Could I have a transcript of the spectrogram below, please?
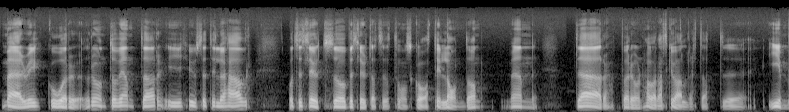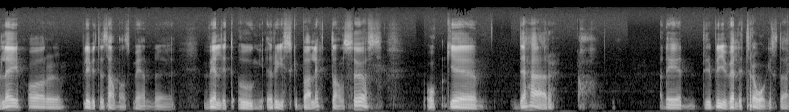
Mary går runt och väntar i huset i Le Havre och till slut så beslutas att hon ska till London. Men där börjar hon höra skvallret att eh, Imlay har blivit tillsammans med en eh, väldigt ung rysk balettdansös. Och eh, det här Det, det blir ju väldigt tragiskt där.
